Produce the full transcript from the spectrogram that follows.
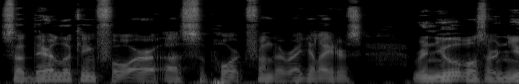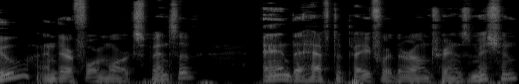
So, they're looking for uh, support from the regulators. Renewables are new and therefore more expensive, and they have to pay for their own transmission.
